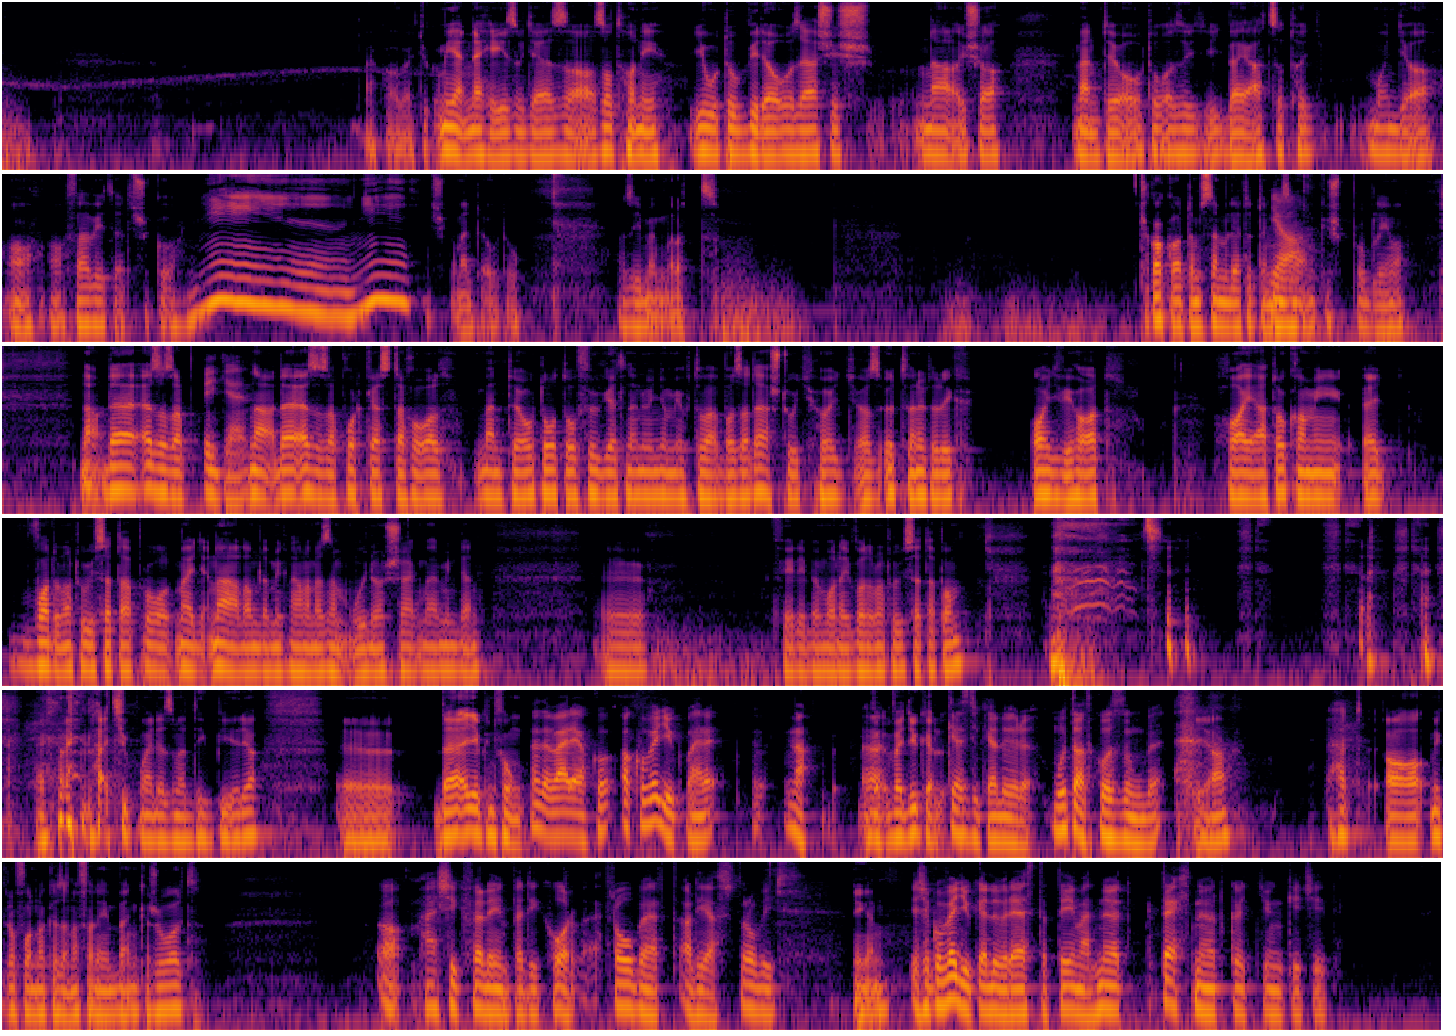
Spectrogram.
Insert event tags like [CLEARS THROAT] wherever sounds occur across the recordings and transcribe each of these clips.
meghallgatjuk. Milyen nehéz ugye ez az otthoni YouTube videózás, és nála is a mentőautó az így, így bejátszott, hogy mondja a, a felvételt, és akkor nyí, nyí, és akkor a mentőautó az így megmaradt. Csak akartam szemléletetni, ja. ez nem kis probléma. Na, de ez az a, Igen. Na, de ez az a podcast, ahol mentőautótól függetlenül nyomjuk tovább az adást, úgyhogy az 55. agyvihart halljátok, ami egy vadonatúj setupról megy nálam, de még nálam ez nem újdonság, mert minden ö, fél évben van egy vadonatúj setupom. [LAUGHS] Meglátjuk majd ez meddig bírja. De egyébként fogunk... Na de várj, akkor, akkor vegyük már... Na, vegyük elő. Kezdjük előre. Mutatkozzunk be. Ja. Hát a mikrofonnak ezen a felén Benke Zsolt. A másik felén pedig Horváth Robert, alias Strobi. Igen. És akkor vegyük előre ezt a témát, nerd, tech nerdködjünk kicsit.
